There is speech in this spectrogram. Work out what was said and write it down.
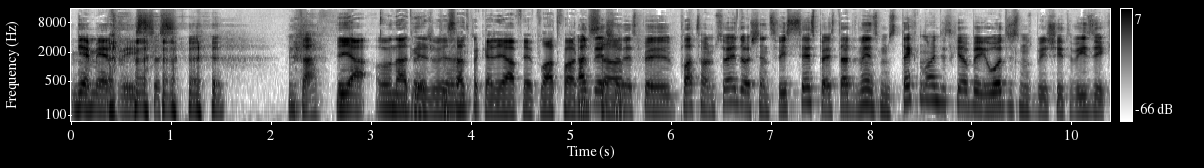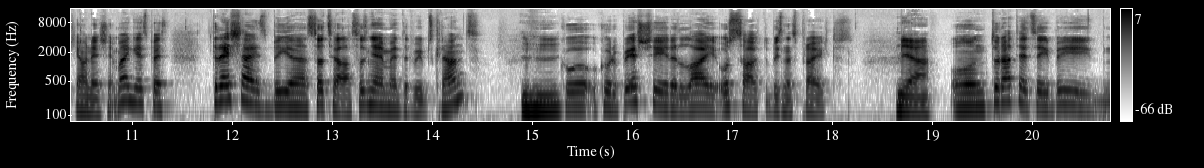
ņemiet visus. Tā. Jā, un uh, atpakaļ jā, pie platformas. Atgriežoties pie platformas veidošanas, visas iespējas. Tad viens mums tehnoloģiski jau bija, otrs mums bija šī vīzija, ka jauniešiem vajag iespējas. Trešais bija sociālās uzņēmējdarbības grants, mm -hmm. ko, kuru piešķīra, lai uzsāktu biznesa projektus. Jā, Un tur attiecīgi bija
